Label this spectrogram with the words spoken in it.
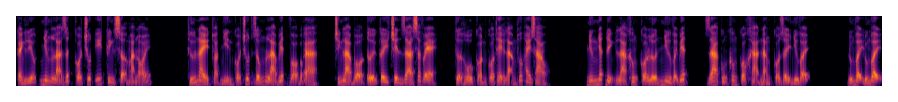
cành liễu nhưng là rất có chút ít kinh sợ mà nói thứ này thoạt nhìn có chút giống là biết vỏ bọc a chính là bỏ tới cây trên da sắc ve, tựa hồ còn có thể làm thuốc hay sao? Nhưng nhất định là không có lớn như vậy biết, da cũng không có khả năng có dày như vậy. Đúng vậy đúng vậy,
